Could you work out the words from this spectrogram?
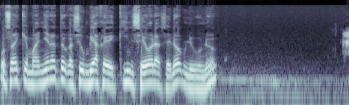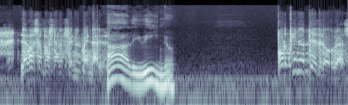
Vos sabés que mañana tengo que hacer un viaje de 15 horas en ómnibus, ¿no? La vas a pasar fenomenal. Ah, divino. ¿Por qué no te drogas?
